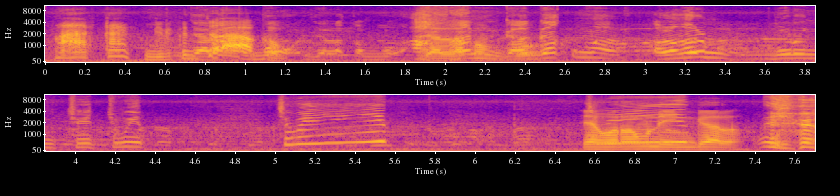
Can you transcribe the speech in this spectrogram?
Ngakak gitu kan jalak kebo jalak kebo Jalak Apaan kebo. gagak mah kalau nggak burung cuit cuit cuit Yang orang meninggal. iya?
